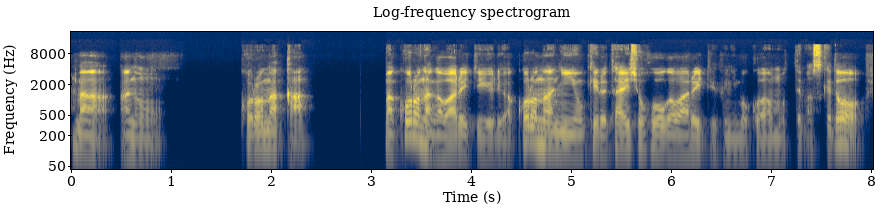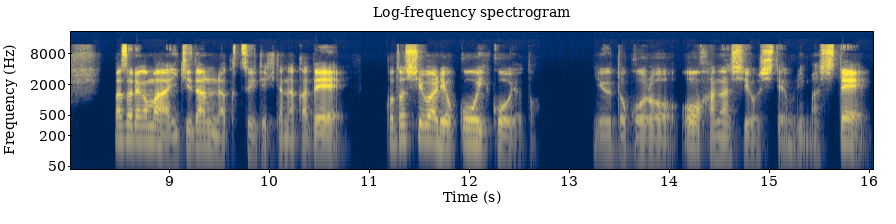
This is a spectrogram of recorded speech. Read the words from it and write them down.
まあ、あの、コロナ禍、まあ、コロナが悪いというよりは、コロナにおける対処法が悪いというふうに僕は思ってますけど、まあ、それがまあ一段落ついてきた中で、今年は旅行行こうよというところを話をしておりまして、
